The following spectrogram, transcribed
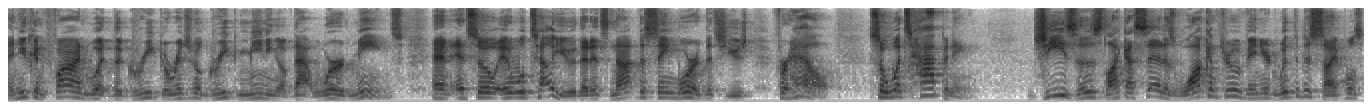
and you can find what the Greek, original Greek meaning of that word means. And, and so it will tell you that it's not the same word that's used for hell. So what's happening? Jesus, like I said, is walking through a vineyard with the disciples,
